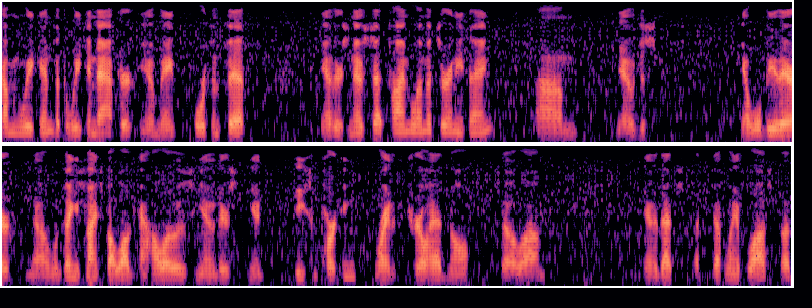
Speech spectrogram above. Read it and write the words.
coming weekend, but the weekend after, you know, May 4th and 5th. You know, there's no set time limits or anything. Um, you know, just, you know, we'll be there. You know, one thing that's nice about Wildcat Hollow is, you know, there's, you know, decent parking right at the trailhead and all. So, um, you know, that's, that's definitely a plus. But,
